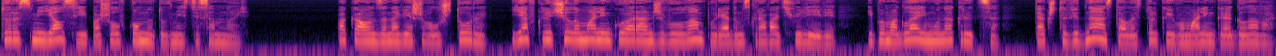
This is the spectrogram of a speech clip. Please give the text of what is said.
то рассмеялся и пошел в комнату вместе со мной. Пока он занавешивал шторы, я включила маленькую оранжевую лампу рядом с кроватью Леви и помогла ему накрыться, так что видна осталась только его маленькая голова.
